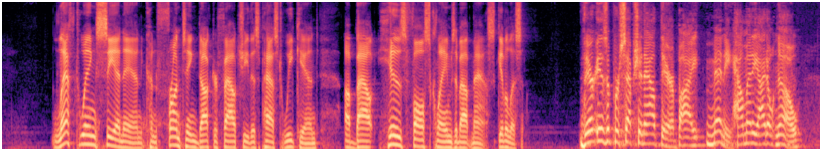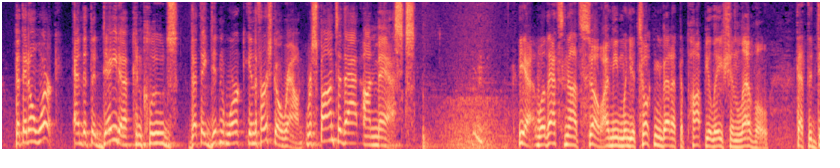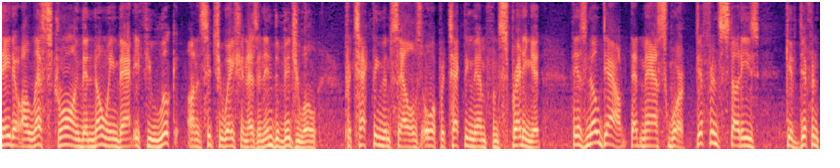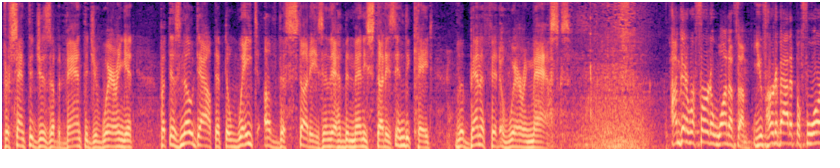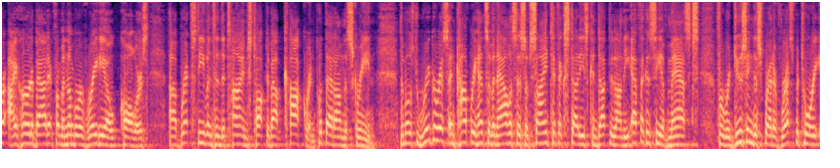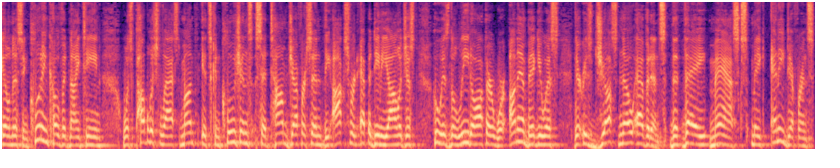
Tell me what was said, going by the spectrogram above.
Left wing CNN confronting Dr. Fauci this past weekend about his false claims about masks. Give a listen. There is a perception out there by many, how many I don't know, that they don't work and that the data concludes that they didn't work in the first go round. Respond to that on masks. Yeah, well, that's not so. I mean, when you're talking about at the population level, that the data are less strong than knowing that if you look on a situation as an individual protecting themselves or protecting them from spreading it, there's no doubt that masks work. Different studies give different percentages of advantage of wearing it. But there's no doubt that the weight of the studies, and there have been many studies, indicate the benefit of wearing masks. I'm going to refer to one of them. You've heard about it before. I heard about it from a number of radio callers. Uh, Bret Stephens in the Times talked about Cochrane. Put that on the screen. The most rigorous and comprehensive analysis of scientific studies conducted on the efficacy of masks for reducing the spread of respiratory illness, including COVID-19, was published last month. Its conclusions, said Tom Jefferson, the Oxford epidemiologist who is the lead author, were unambiguous. There is just no evidence that they, masks, make any difference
